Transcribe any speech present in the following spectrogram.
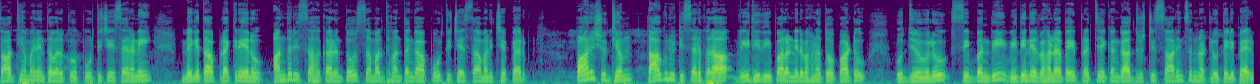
సాధ్యమైనంత వరకు పూర్తి చేశారని మిగతా ప్రక్రియను అందరి సహకారంతో సమర్థవంతంగా పూర్తి చేస్తామని చెప్పారు. పారిశుద్ధ్యం తాగునీటి సరఫరా వీధి దీపాల నిర్వహణతో పాటు ఉద్యోగులు సిబ్బంది విధి నిర్వహణపై ప్రత్యేకంగా దృష్టి సారించనున్నట్లు తెలిపారు.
